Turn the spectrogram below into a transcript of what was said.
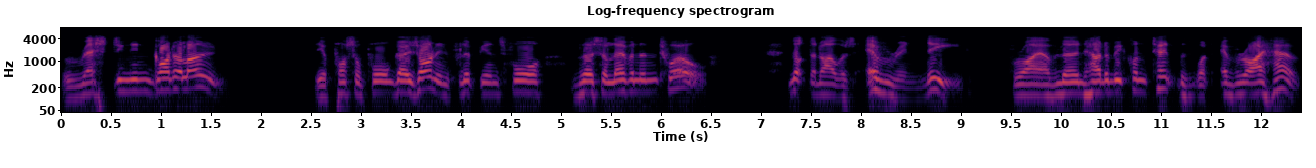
resting in God alone. The Apostle Paul goes on in Philippians 4, verse 11 and 12. Not that I was ever in need, for I have learned how to be content with whatever I have.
